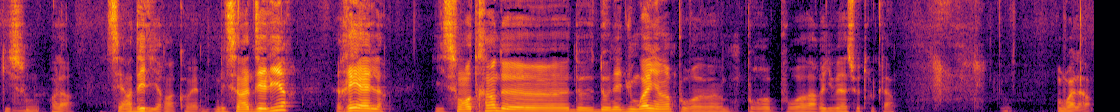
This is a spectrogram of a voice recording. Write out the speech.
qui sont... Voilà. C'est un délire hein, quand même. Mais c'est un délire réel. Ils sont en train de, de donner du moyen pour, euh, pour, pour arriver à ce truc-là. Voilà.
